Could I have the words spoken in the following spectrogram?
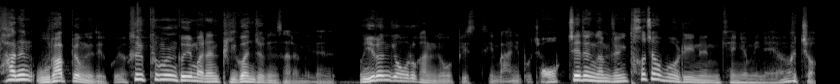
화는 우라병이 되고요. 슬픔은 거의 말하는 비관적인 사람이 되는 뭐 이런 경우로 가는 경우 비슷히 많이 보죠. 억제된 감정이 터져버리는 개념이네요. 그렇죠.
